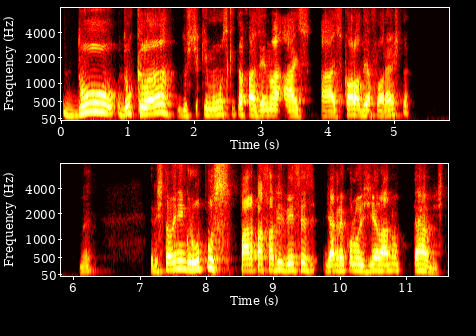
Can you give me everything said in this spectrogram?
do, do clã dos Chiquimuns que está fazendo a, a, a Escola Aldeia Floresta, né? Eles estão indo em grupos para passar vivências de agroecologia lá no Terra Vista.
